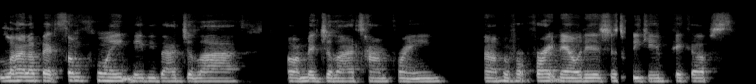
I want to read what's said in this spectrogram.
lineup at some point, maybe by July or mid July timeframe. Uh, but for, for right now, it is just weekend pickups.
